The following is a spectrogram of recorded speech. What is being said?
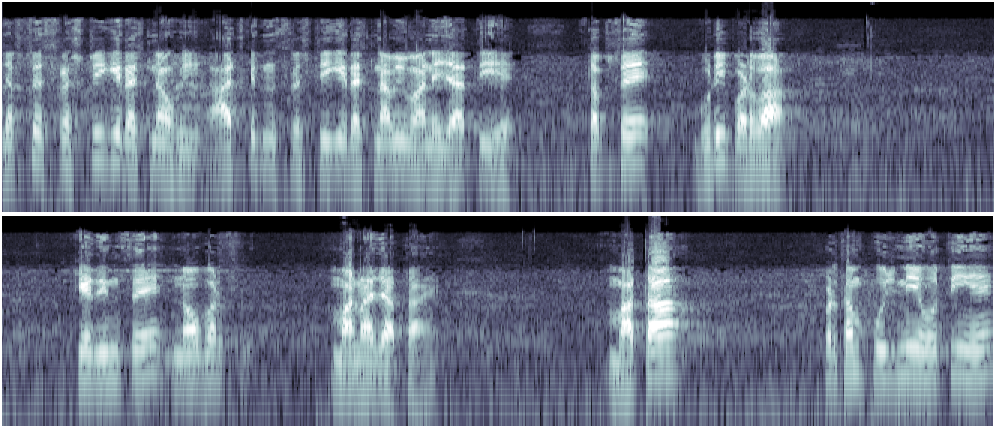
जब से सृष्टि की रचना हुई, आज के दिन सृष्टि की रचना भी मानी जाती है, तब से गुड़ी पड़वा के दिन से नव वर्ष माना जाता है। माता प्रथम पूजनीय होती हैं।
